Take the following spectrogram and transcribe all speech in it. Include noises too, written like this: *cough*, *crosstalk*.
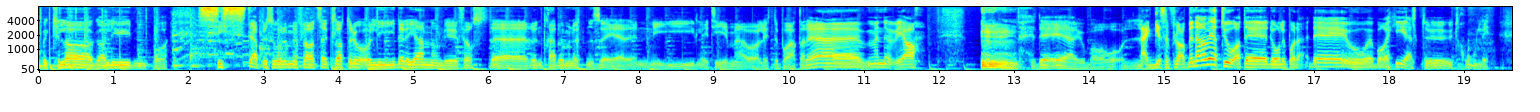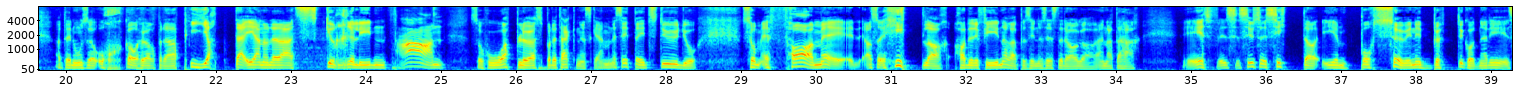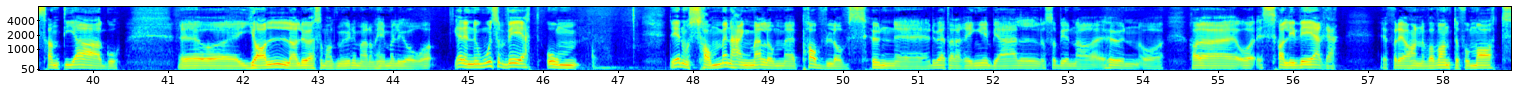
og beklager lyden på siste episode med Flatseth. Klarte du å lide det gjennom de første rundt 30 minuttene, så er det en nydelig time å lytte på etter det. Men ja *clears throat* det er jo bare å legge seg flat. Men dere vet jo at jeg er dårlig på det. Det er jo bare helt utrolig at det er noen som orker å høre på det der pjattet gjennom det der skurrelyden. Faen! Så håpløs på det tekniske. Men jeg sitter i et studio som er faen meg Altså, Hitler hadde det finere på sine siste dager enn dette her. Jeg ser ut som jeg sitter i en bosshaug inne i et bøttekott nede i Santiago Eh, og jaller løs om alt mulig mellom himmel og jord. Og er det noen som vet om det er noen sammenheng mellom eh, Pavlovs hund eh, Du vet den ringer i bjellen, og så begynner hunden å, å, salivere fordi han var vant til å få mat.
